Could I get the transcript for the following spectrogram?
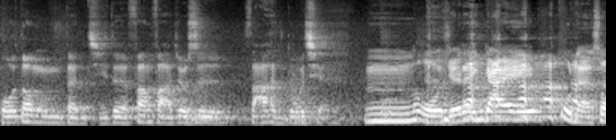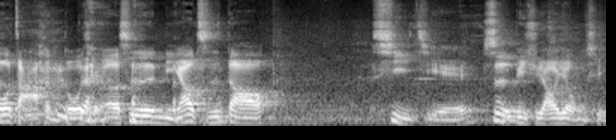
活动等级的方法，就是砸很多钱。嗯，我觉得应该不能说砸很多钱，而是你要知道细节，是必须要用心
